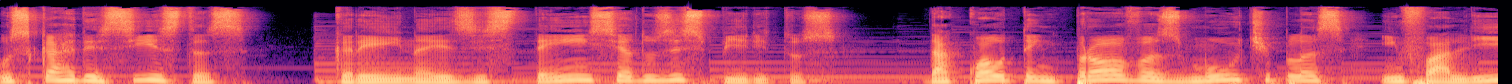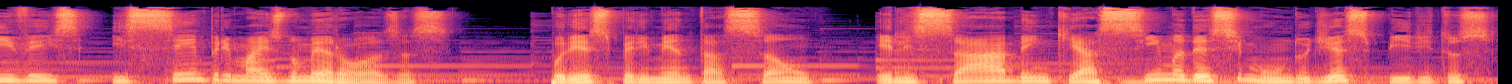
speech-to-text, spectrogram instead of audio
Os kardecistas creem na existência dos espíritos, da qual tem provas múltiplas, infalíveis e sempre mais numerosas. Por experimentação, eles sabem que acima desse mundo de espíritos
